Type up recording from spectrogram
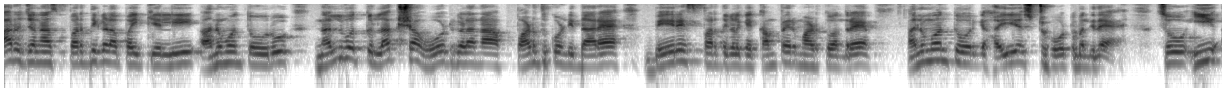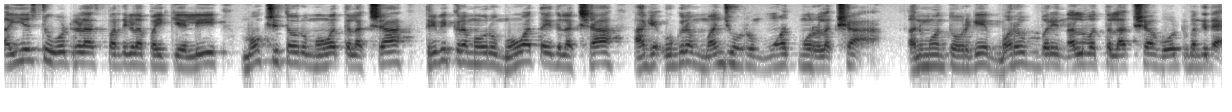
ಆರು ಜನ ಸ್ಪರ್ಧಿಗಳ ಪೈಕಿಯಲ್ಲಿ ಹನುಮಂತವರು ನಲ್ವತ್ತು ಲಕ್ಷ ಓಟ್ಗಳನ್ನ ಪಡೆದುಕೊಂಡಿದ್ದಾರೆ. ಬೇರೆ ಸ್ಪರ್ಧೆಗಳಿಗೆ ಕಂಪೇರ್ ಮಾಡ್ತು ಅಂದ್ರೆ ಹನುಮಂತ್ ಅವ್ರಿಗೆ ಹೈಯೆಸ್ಟ್ ಓಟ್ ಬಂದಿದೆ. ಸೊ ಈ ಹೈಯೆಸ್ಟ್ ಓಟ್ಗಳ ಸ್ಪರ್ಧೆಗಳ ಪೈಕಿಯಲ್ಲಿ ಮೋಕ್ಷಿತ್ ಅವರು ಮೂವತ್ತು ಲಕ್ಷ, ತ್ರಿವಿಕ್ರಮ್ ಅವರು ಮೂವತ್ತೈದು ಲಕ್ಷ, ಹಾಗೆ ಉಗ್ರಂ ಮಂಜು ಅವರು ಮೂವತ್ಮೂರು ಲಕ್ಷ. ಹನುಮಂತ್ ಅವ್ರಿಗೆ ಬರೋಬ್ಬರಿ ನಲ್ವತ್ತು ಲಕ್ಷ ಓಟ್ ಬಂದಿದೆ.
